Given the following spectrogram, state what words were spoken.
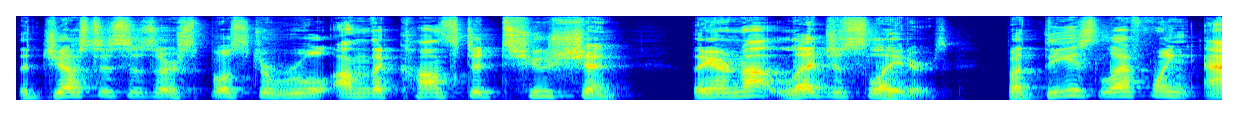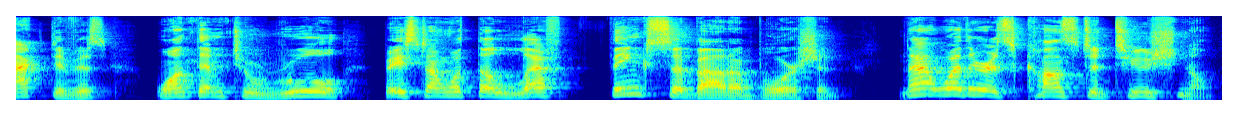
the justices are supposed to rule on the Constitution. They are not legislators, but these left wing activists want them to rule based on what the left thinks about abortion, not whether it's constitutional,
